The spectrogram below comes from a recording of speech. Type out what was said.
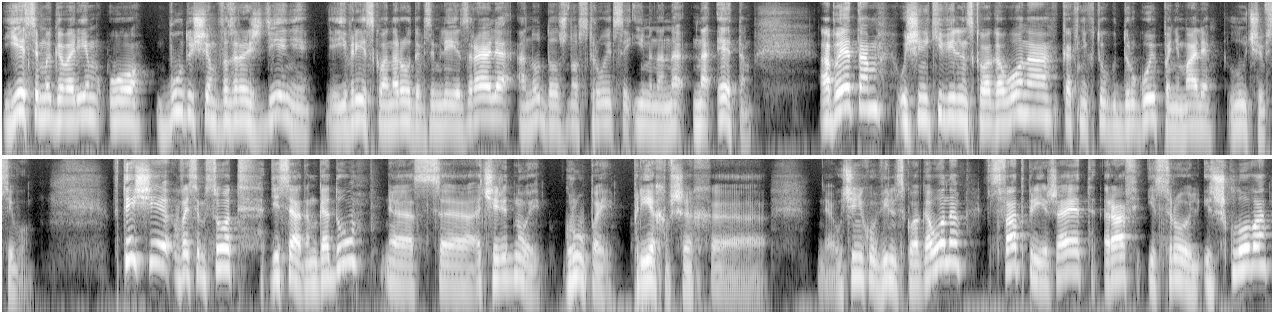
если мы говорим о будущем возрождении еврейского народа в земле Израиля, оно должно строиться именно на, на этом. Об этом ученики Вильнинского Гавона, как никто другой, понимали лучше всего. В 1810 году э, с очередной группой приехавших э, ученику Вильнского Гавона, в Сфат приезжает Раф Исроиль из Шклова,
